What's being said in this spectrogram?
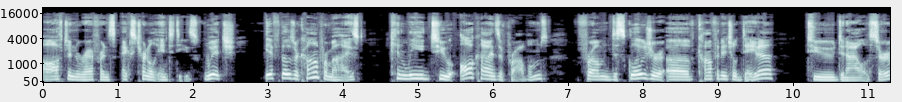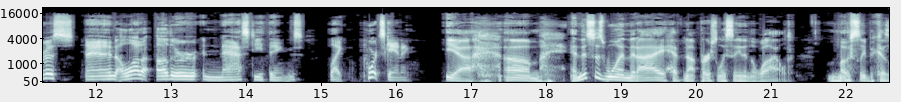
often reference external entities, which, if those are compromised, can lead to all kinds of problems from disclosure of confidential data to denial of service and a lot of other nasty things like port scanning. Yeah. Um, and this is one that I have not personally seen in the wild. Mostly because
